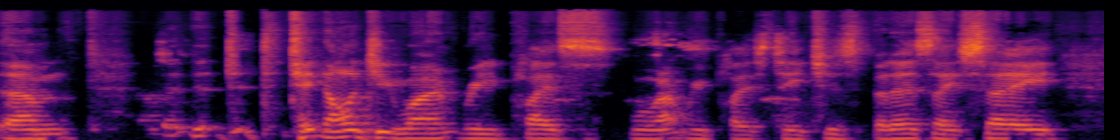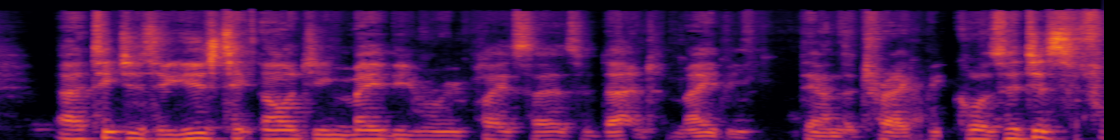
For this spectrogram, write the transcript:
um, t- technology won't replace won't replace teachers, but as they say, uh, teachers who use technology maybe will replace those who don't. Maybe down the track because it just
